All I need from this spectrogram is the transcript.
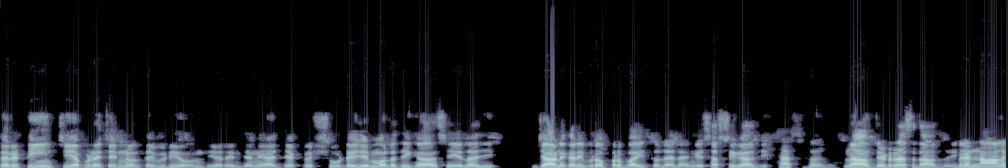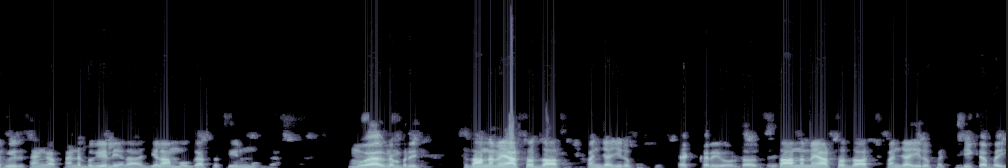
ਤੇ ਰੁਟੀਨ 'ਚ ਹੀ ਆਪਣੇ ਚੈਨਲ ਤੇ ਵੀਡੀਓ ਹੁੰਦੀਆਂ ਰਹਿੰਦੀਆਂ ਨੇ। ਅੱਜ ਇੱਕ ਛੋਟੇ ਜਿਹੇ ਮੁੱਲ ਦੀ ਗਾਂ ਸੇਲ ਆ ਜੀ। ਜਾਣਕਾਰੀ ਪ੍ਰੋਪਰ ਬਾਈ ਤੋਂ ਲੈ ਲਾਂਗੇ ਸਤਿ ਸ਼੍ਰੀ ਅਕਾਲ ਜੀ। ਸਤਿ ਸ਼੍ਰੀ ਅਕਾਲ। ਨਾਮ ਤੇ ਐਡਰੈਸ ਦੱਸ ਦਿਓ ਜੀ। ਮੇਰਾ ਨਾਮ ਲਖਵੀਰ ਸਿੰਘ ਆ ਪਿੰਡ ਬਘੇਲੇ ਵਾਲਾ ਜ਼ਿਲ੍ਹਾ ਮੋਗਾ ਤਹਿਸੀਲ ਮੋਗਾ। ਮੋਬਾਈਲ ਨੰਬਰ ਜੀ। 97810 55025 ਇੱਕ ਵਾਰੀ ਹੋਰ ਦੱਸ ਦਿਓ। 97810 55025 ਠੀਕ ਆ ਬਾਈ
